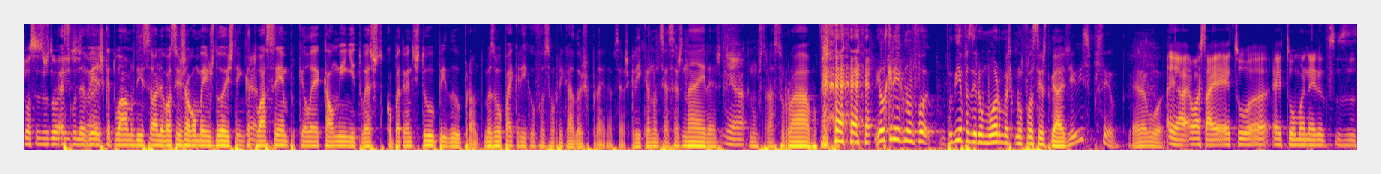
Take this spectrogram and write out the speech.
Os dois. a segunda é? vez que atuámos disse: Olha, vocês jogam bem os dois, têm que É. atuar sempre, porque ele é calminho e tu és completamente estúpido. Pronto, mas o meu pai queria que eu fosse um Ricardo Ojo Pereira, percebes? Queria que eu não dissesse as neiras, que não mostrasse o rabo. que ele queria que não fosse, podia fazer humor, mas que não fosse este gajo. E eu isso percebo, era boa. Ah, yeah, lá está, é a tua, é a tua maneira de, de-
